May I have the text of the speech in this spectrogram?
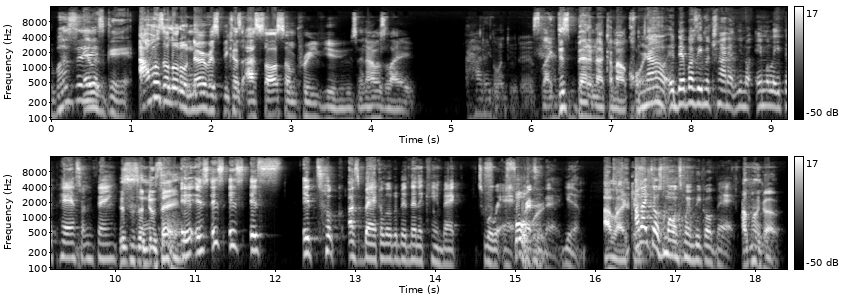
Was it? It was good. I was a little nervous because I saw some previews and I was like, how they gonna do this? Like, this better not come out corny. No, it, they wasn't even trying to, you know, emulate the past or anything. This is a new thing. It, it's, it's, it's, it's, it took us back a little bit, then it came back to where we're at. Forward. present day. Yeah. I like it. I like those moments when we go back. I'm hung up.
